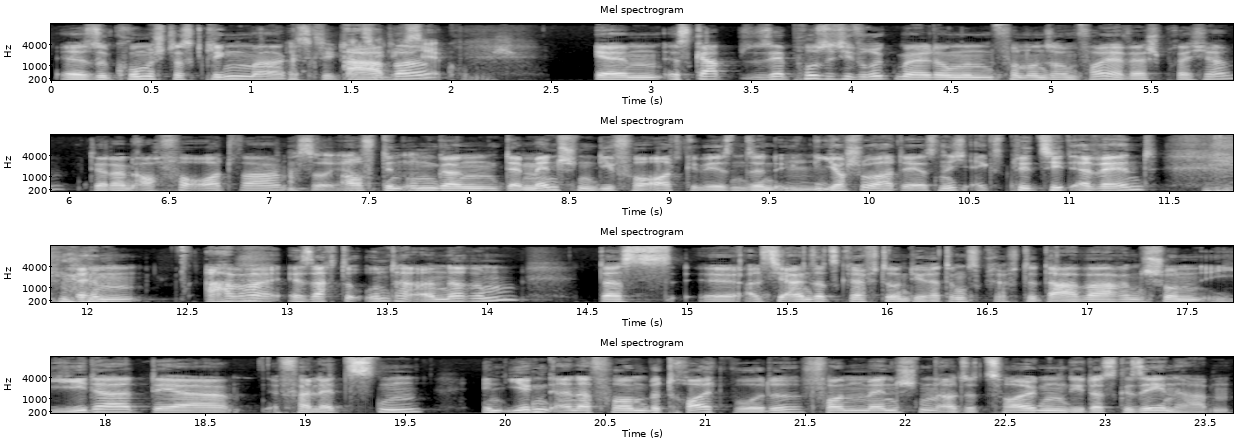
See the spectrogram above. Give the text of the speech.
Äh, so komisch das klingen mag. das klingt tatsächlich aber sehr komisch. Ähm, es gab sehr positive Rückmeldungen von unserem Feuerwehrsprecher, der dann auch vor Ort war, so, ja. auf den Umgang der Menschen, die vor Ort gewesen sind. Joshua hat er jetzt nicht explizit erwähnt, ähm, aber er sagte unter anderem, dass äh, als die Einsatzkräfte und die Rettungskräfte da waren, schon jeder der Verletzten in irgendeiner Form betreut wurde von Menschen, also Zeugen, die das gesehen haben.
